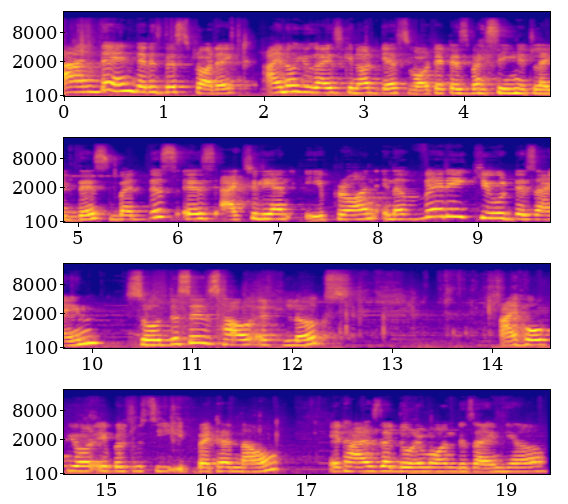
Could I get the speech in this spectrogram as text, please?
And then there is this product. I know you guys cannot guess what it is by seeing it like this but this is actually an apron in a very cute design. So this is how it looks I hope you are able to see it better now. It has the Doraemon design here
